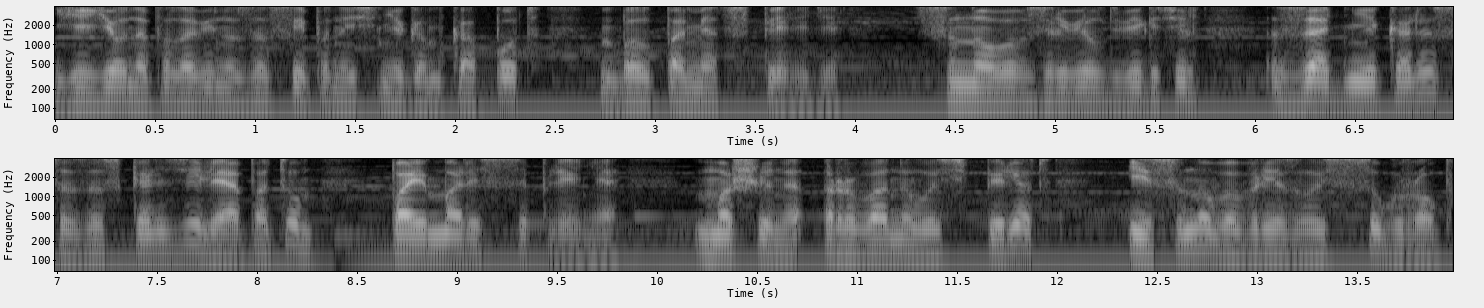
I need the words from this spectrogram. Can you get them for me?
Ее наполовину засыпанный снегом капот был помят спереди. Снова взревел двигатель. Задние колеса заскользили, а потом поймали сцепление. Машина рванулась вперед и снова врезалась в сугроб.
